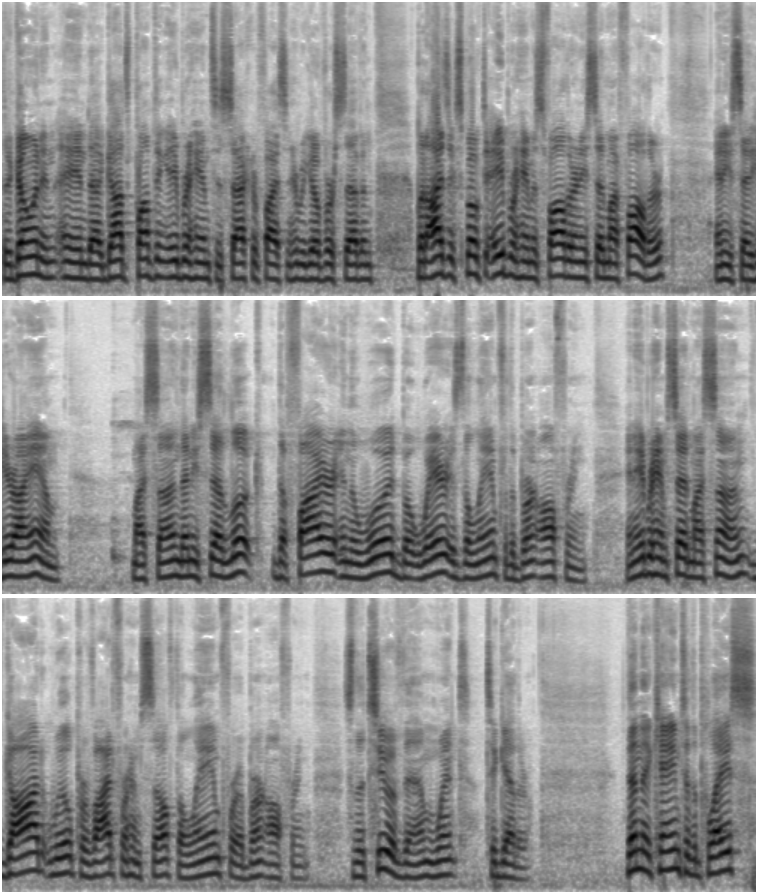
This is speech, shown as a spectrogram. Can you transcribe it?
They're going, and, and uh, God's prompting Abraham to sacrifice. And here we go, verse 7. But Isaac spoke to Abraham, his father, and he said, My father. And he said, Here I am my son. Then he said, Look, the fire and the wood, but where is the lamb for the burnt offering? And Abraham said, My son, God will provide for himself the lamb for a burnt offering. So the two of them went together. Then they came to the place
